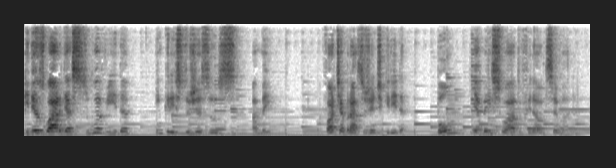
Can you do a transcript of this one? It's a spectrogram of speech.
Que Deus guarde a sua vida em Cristo Jesus. Amém. Forte abraço, gente querida. Bom e abençoado final de semana.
